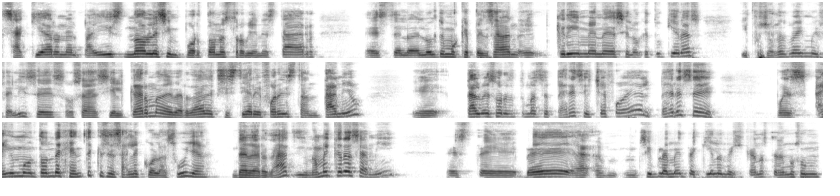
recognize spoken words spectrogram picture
saquearon al país, no les importó nuestro bienestar, este, lo, el último que pensaban, en crímenes y lo que tú quieras, y pues yo los veo muy felices, o sea, si el karma de verdad existiera y fuera instantáneo, eh, tal vez ahora tú me dices, espérese, chef él, espérese. Pues hay un montón de gente que se sale con la suya, de verdad, y no me creas a mí. Este, ve, mm, simplemente aquí los mexicanos tenemos un,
